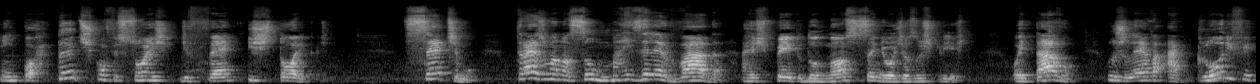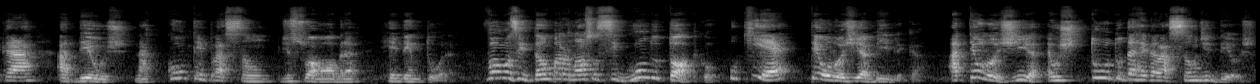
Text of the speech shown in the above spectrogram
em importantes confissões de fé históricas. Sétimo, traz uma noção mais elevada a respeito do nosso Senhor Jesus Cristo. Oitavo, nos leva a glorificar a Deus na contemplação de sua obra redentora. Vamos então para o nosso segundo tópico: o que é teologia bíblica? A teologia é o estudo da revelação de Deus.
